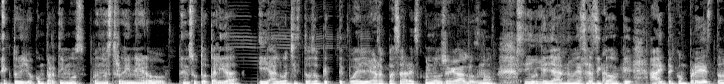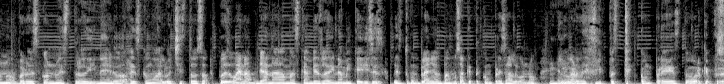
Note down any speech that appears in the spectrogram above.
Héctor y yo compartimos pues nuestro dinero en su totalidad, Y algo chistoso que te puede llegar a pasar es con los regalos, ¿no? Sí. Porque ya no es así como que, ay, te compré esto, ¿no? Pero es con nuestro dinero, es como algo chistoso. Pues bueno, ya nada más cambias la dinámica y dices, es tu cumpleaños, vamos a que te compres algo, ¿no? En lugar de decir, pues te compré esto, porque pues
